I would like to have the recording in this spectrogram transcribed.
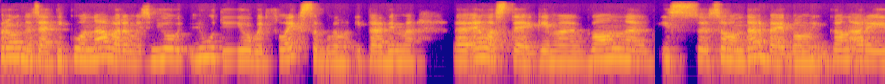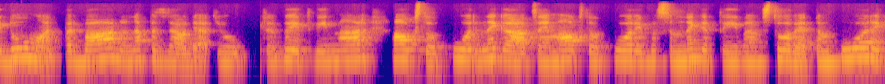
prognozēt neko nevaram. Mēs ļoti jābūt fleksiblim, tādiem e, elastīgiem, gan savam darbībam, gan arī domāt par bērnu nepazaudēt, jo būt vienmēr augstot pori negācijām, augstot pori visam negatīvam, stāvēt tam pori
